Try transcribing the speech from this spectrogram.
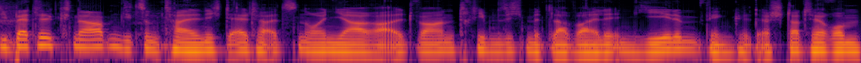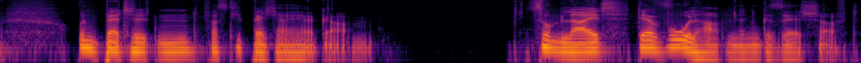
Die Bettelknaben, die zum Teil nicht älter als neun Jahre alt waren, trieben sich mittlerweile in jedem Winkel der Stadt herum und bettelten, was die Becher hergaben. Zum Leid der wohlhabenden Gesellschaft,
